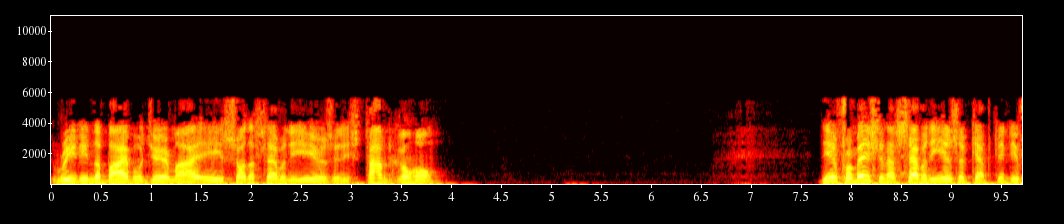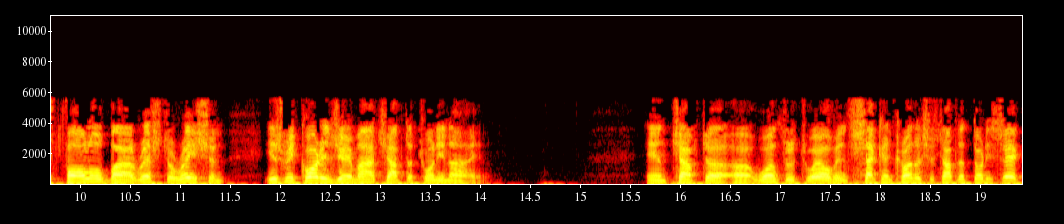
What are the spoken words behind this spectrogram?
reading the Bible, Jeremiah, he saw the 70 years, and it's time to go home. The information of 70 years of captivity followed by restoration is recorded in Jeremiah chapter 29 in chapter uh, 1 through 12 in 2nd Chronicles chapter 36,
